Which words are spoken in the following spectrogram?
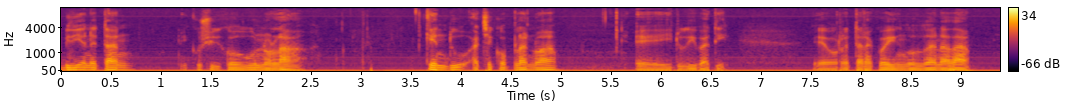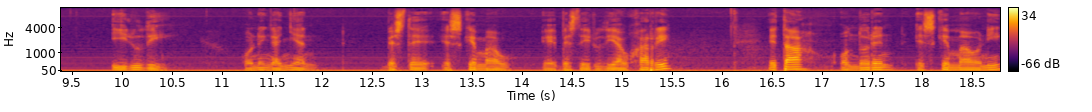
Bidionetan ikusiko dugu nola kendu atzeko planoa e, irudi bati. E, horretarako egingo dudana da irudi honen gainean beste eskema hau, e, beste irudi hau jarri eta ondoren eskema honi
